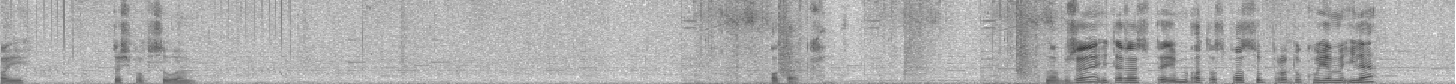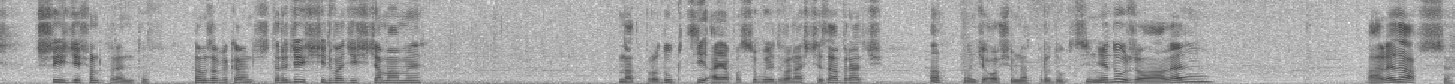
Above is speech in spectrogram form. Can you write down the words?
Oj, coś popsułem. O tak. Dobrze, i teraz w ten oto sposób produkujemy ile? 60 prętów. Tam zamykając 40, 20 mamy nadprodukcji, a ja potrzebuję 12 zabrać. No, będzie 8 nadprodukcji. Niedużo, ale... Ale zawsze.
